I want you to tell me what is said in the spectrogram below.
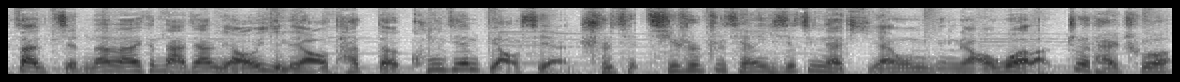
再简单来跟大家聊一聊它的空间表现。之前其实之前一些静态体验我们已经聊过了，这台车。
